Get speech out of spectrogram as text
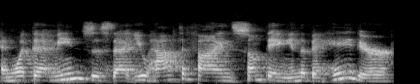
and what that means is that you have to find something in the behavior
